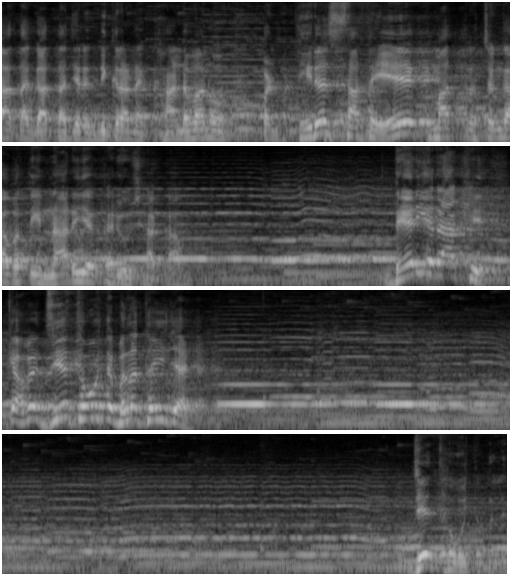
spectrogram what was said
ગાતા ગાતા જ્યારે દીકરાને ખાંડવાનો, પણ ધીરજ સાથે એકમાત્ર ચંગાવતી નારીએ કર્યું છે આ કામ. ધૈર્ય રાખી કે હવે જે થવું તે ભલે થઈ જાય. જે થવું તે ભલે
